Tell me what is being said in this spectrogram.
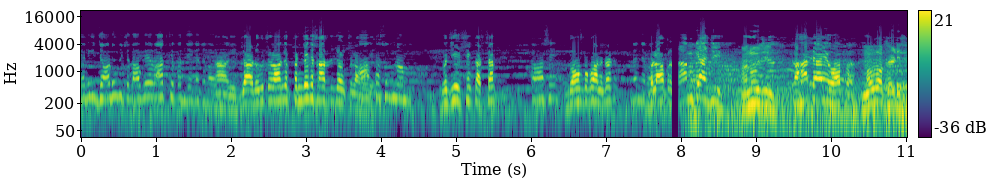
यानी कि झाड़ू भी चलाओगे और हाथ के पंजे का चलाओगे। हाँ जी झाड़ू भी चलाएँगे पंजे के साथ जो आपका शुभ नाम? वज़ीर सिंह कश्यप। कहाँ से? गाँव भगवानगढ़ ब्लॉक। नाम क्या जी? अनु जी। कहाँ से आए हो आप? महुआ खेड़ी से।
